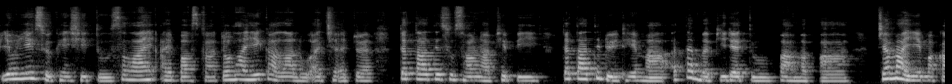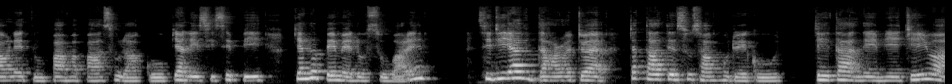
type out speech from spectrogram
ပြောရေးဆိုခွင့်ရှိသူဆလိုင်း iBox ကတော်လှန်ရေးကာလလိုအပ်ချက်အတွက်တက်သားတစ်စုဆောင်တာဖြစ်ပြီးတက်သားတစ်တွေထဲမှာအသက်မပြည့်တဲ့သူပါမပါကျမရေးမကောင်းတဲ့သူပါမပါဆိုတာကိုပြန်လေးစီစစ်ပြီးပြန်လွတ်ပေးမယ်လို့ဆိုပါတယ် CDF ဒါရအတွက်တက်သားတစ်စုဆောင်မှုတွေကိုဒေတာနေမြေကျေးရွာ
